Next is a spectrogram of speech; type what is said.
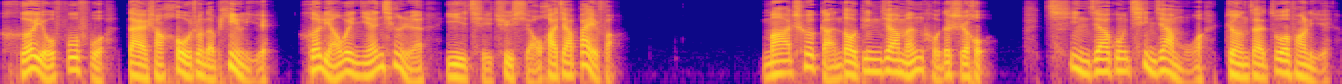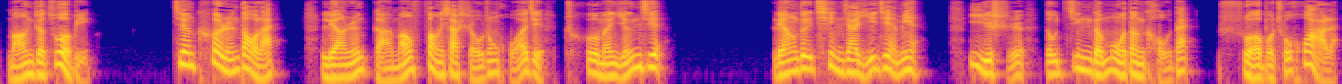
何友夫妇带上厚重的聘礼，和两位年轻人一起去小花家拜访。马车赶到丁家门口的时候，亲家公、亲家母正在作坊里忙着做饼。见客人到来，两人赶忙放下手中活计，出门迎接。两对亲家一见面，一时都惊得目瞪口呆，说不出话来。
